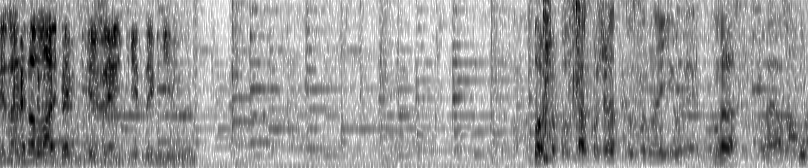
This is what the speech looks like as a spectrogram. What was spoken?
І на салатик свіженький такий. То, щоб так уже оттуда наїлися. Да. Да. Ну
